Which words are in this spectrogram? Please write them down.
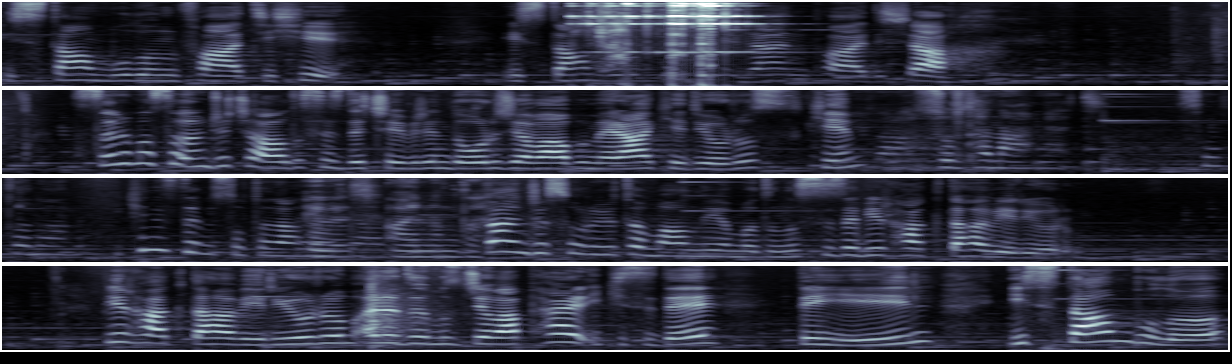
İstanbul'un fatihi, İstanbul'u fetheden padişah. Sarı masa önce çaldı, siz de çevirin. Doğru cevabı merak ediyoruz. Kim? Sultanahmet. Sultanahmet. İkiniz de mi Sultanahmet? Evet, aynı anda. Bence soruyu tam anlayamadınız. Size bir hak daha veriyorum. Bir hak daha veriyorum. Aradığımız cevap her ikisi de değil. İstanbul'u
